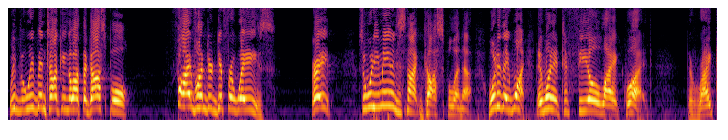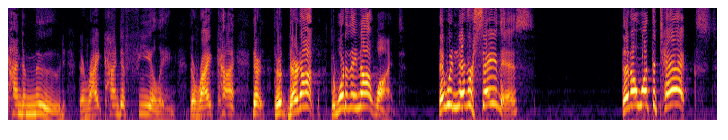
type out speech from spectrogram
We've, we've been talking about the gospel 500 different ways, right? So what do you mean it's not gospel enough? What do they want? They want it to feel like what? The right kind of mood, the right kind of feeling, the right kind. They're, they're, they're not, what do they not want? They would never say this. They don't want the text.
